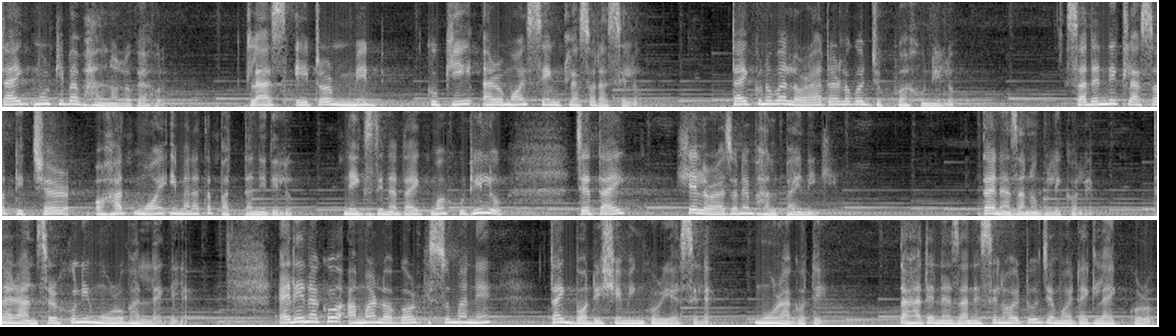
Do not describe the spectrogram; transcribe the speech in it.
তাইক মোৰ কিবা ভাল নলগা হ'ল। ক্লাছ এইটৰ মিড কুকি আৰু মই ছেইম ক্লাছত আছিলোঁ। তাইক কোনোবা ল'ৰা এটাৰ লগত জোকোৱা শুনিলোঁ। ছাডেনলি ক্লাছত টিচাৰ অহাত মই ইমান এটা পাত্তা নিদিলোঁ। নেক্সট দিনা তাইক মই সুধিলোঁ যে তাইক সেই ল'ৰাজনে ভাল পায় নেকি? তাই নাজানো বুলি ক'লে। তাইৰ আনচাৰ শুনি মোৰো ভাল লাগিলে। এদিন আকৌ আমাৰ লগৰ কিছুমানে তাইক বডি শ্বেমিং কৰি আছিলে মোৰ আগতে তাহাঁতে নাজানিছিল হয়তো যে মই তাইক লাইক কৰোঁ।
